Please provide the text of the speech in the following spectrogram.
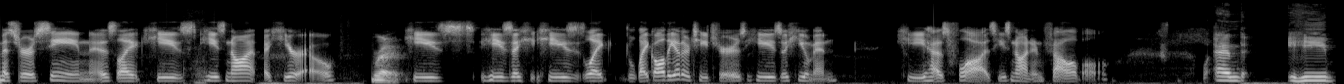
Mr. Racine is like he's he's not a hero. Right. He's he's a he's like like all the other teachers, he's a human. He has flaws. He's not infallible. and he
